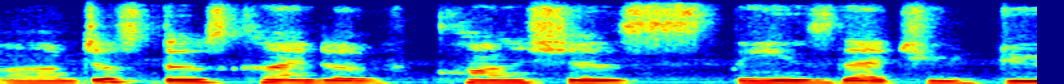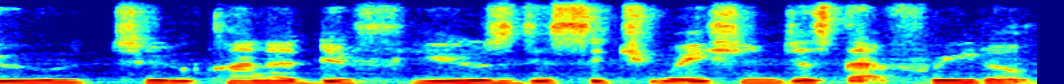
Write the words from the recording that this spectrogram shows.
um, just those kind of conscious things that you do to kind of diffuse the situation, just that freedom.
